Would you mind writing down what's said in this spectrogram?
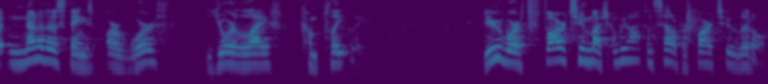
but none of those things are worth your life completely. You're worth far too much, and we often settle for far too little.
